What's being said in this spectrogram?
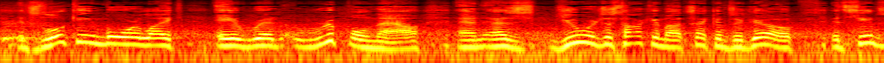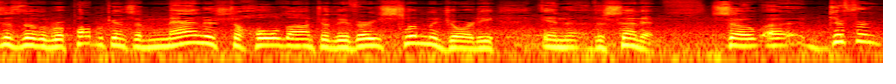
It's looking more like a red ripple now. And as you were just talking about seconds ago, it seems as though the Republicans have managed to hold on to the very slim majority in the Senate. So uh, different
